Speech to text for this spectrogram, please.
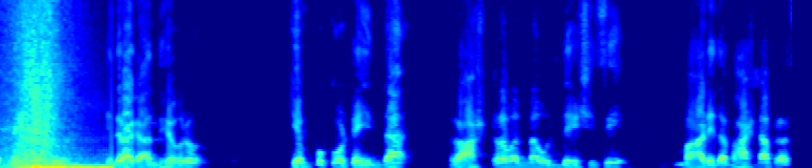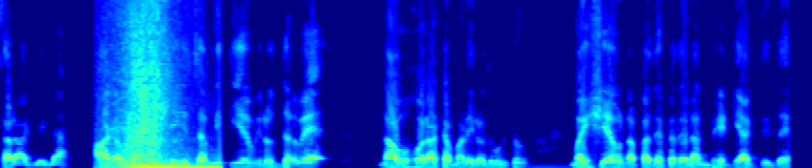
ಇವತ್ತು ಇಂದಿರಾ ಗಾಂಧಿಯವರು ಕೆಂಪು ಕೋಟೆಯಿಂದ ರಾಷ್ಟ್ರವನ್ನ ಉದ್ದೇಶಿಸಿ ಮಾಡಿದ ಭಾಷಣ ಪ್ರಸಾರ ಆಗಲಿಲ್ಲ. ಆಗ ಮಹಿಷಿ ಸಮಿತಿಯ ವಿರುದ್ಧವೇ ನಾವು ಹೋರಾಟ ಮಾಡಿರೋದು ಉಂಟು. ಮಹಿಷಿ ಅವ್ರನ್ನ ಪದೇ ಪದೇ ನಾನು ಭೇಟಿ ಆಗ್ತಿದ್ದೆ.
